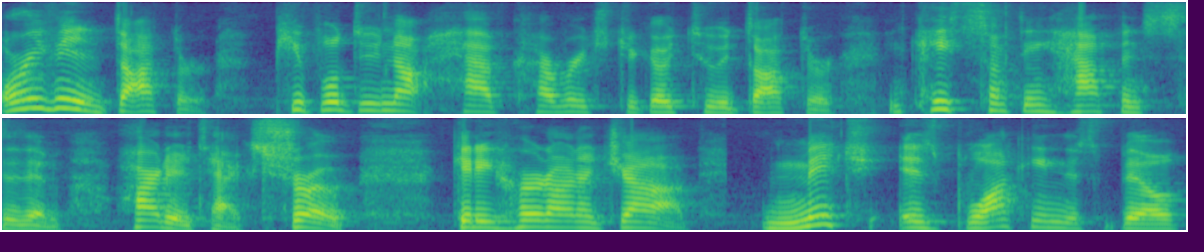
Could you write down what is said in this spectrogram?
or even a doctor people do not have coverage to go to a doctor in case something happens to them heart attack, stroke, getting hurt on a job. Mitch is blocking this bill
